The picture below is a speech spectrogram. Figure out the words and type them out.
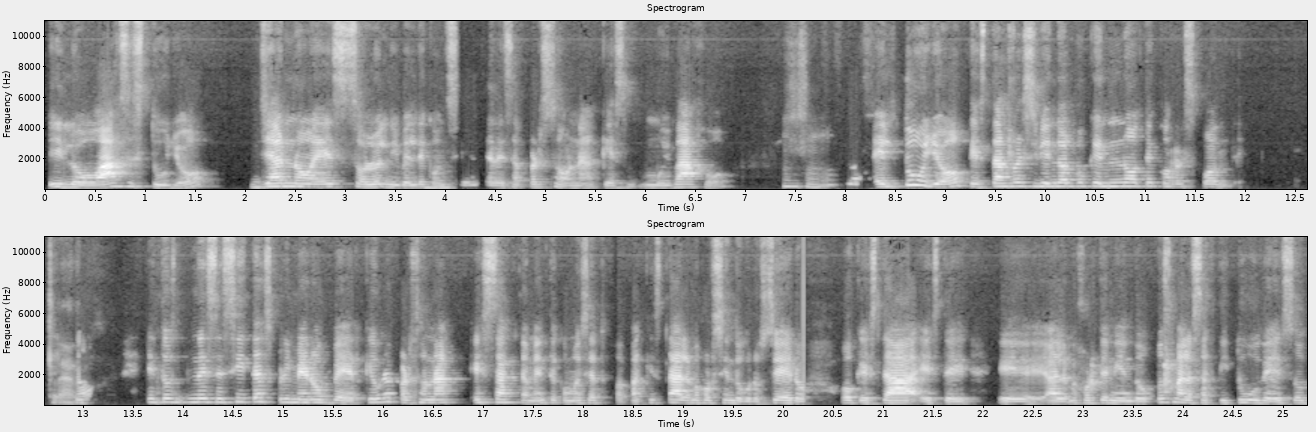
y lo haces tuyo, ya no es solo el nivel de conciencia de esa persona, que es muy bajo, el tuyo, que estás recibiendo algo que no te corresponde. Claro. Entonces necesitas primero ver que una persona exactamente como decía tu papá, que está a lo mejor siendo grosero o que está este, eh, a lo mejor teniendo pues malas actitudes o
